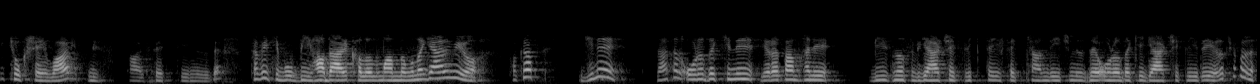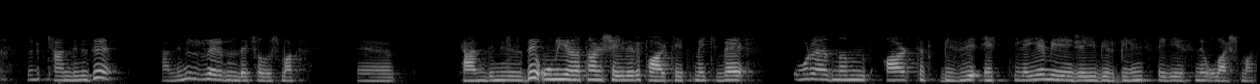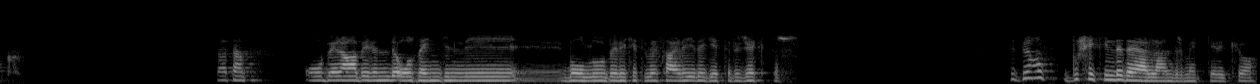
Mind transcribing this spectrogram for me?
Birçok şey var biz takip ettiğimizde. Tabii ki bu bir haber kalalım anlamına gelmiyor. Fakat yine zaten oradakini yaratan hani biz nasıl bir gerçeklikteysek kendi içimizde oradaki gerçekliği de yaratıyoruz. Dönüp kendimize, kendimiz üzerinde çalışmak, e, kendimizde onu yaratan şeyleri fark etmek ve oranın artık bizi etkileyemeyeceği bir bilinç seviyesine ulaşmak. Zaten o beraberinde o zenginliği, e, bolluğu, bereketi vesaireyi de getirecektir. İşte biraz bu şekilde değerlendirmek gerekiyor.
